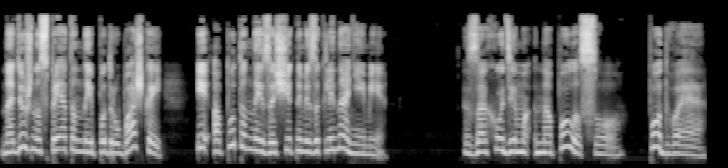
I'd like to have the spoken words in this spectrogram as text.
надежно спрятанные под рубашкой и опутанные защитными заклинаниями. Заходим на полосу подвое.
